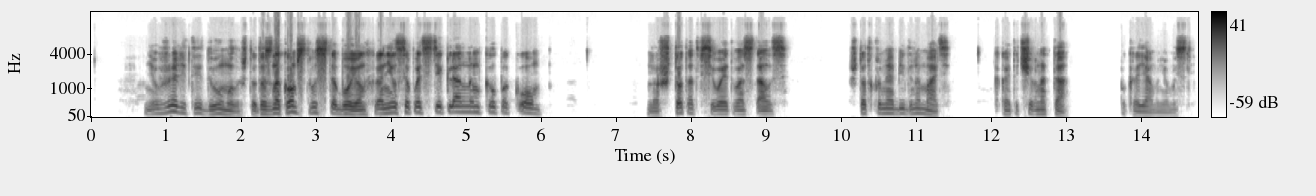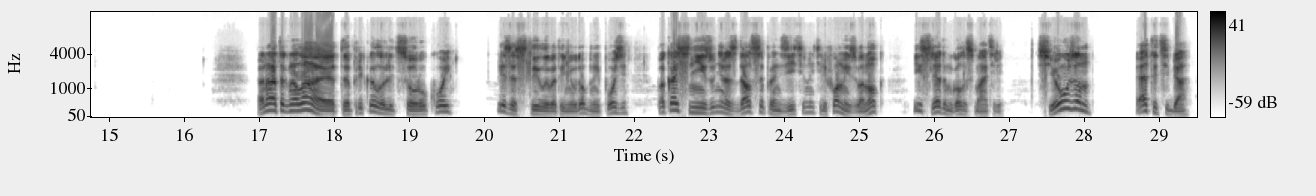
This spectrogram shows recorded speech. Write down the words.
Неужели ты думала, что до знакомства с тобой он хранился под стеклянным колпаком? Но что-то от всего этого осталось. Что-то, кроме обиды на мать. Какая-то чернота по краям ее мысли. Она отогнала это, прикрыла лицо рукой и застыла в этой неудобной позе, пока снизу не раздался пронзительный телефонный звонок и следом голос матери. «Сьюзан, это тебя!»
